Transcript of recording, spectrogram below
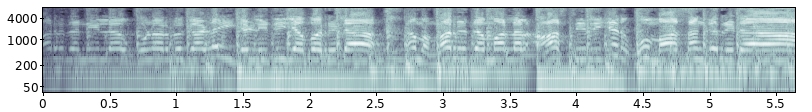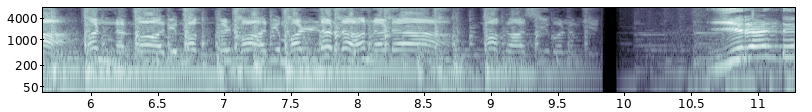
மருத நில உணர்வுகளை எழுதியவருடா. நம்ம மருத மலர் ஆசிரியர் உமா சங்கரிடா மன்னர் பாதி மக்கள் பாதி மல்லரானடா இரண்டு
